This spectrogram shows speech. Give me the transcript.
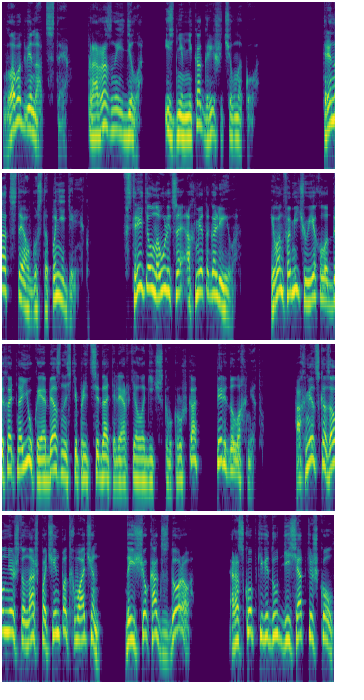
Глава 12. Про разные дела. Из дневника Гриши Челнокова. 13 августа, понедельник. Встретил на улице Ахмета Галиева. Иван Фомич уехал отдыхать на юг, и обязанности председателя археологического кружка передал Ахмету. Ахмед сказал мне, что наш почин подхвачен. Да еще как здорово! Раскопки ведут десятки школ,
